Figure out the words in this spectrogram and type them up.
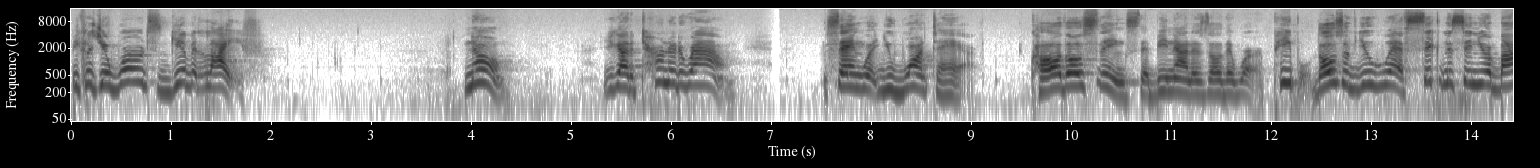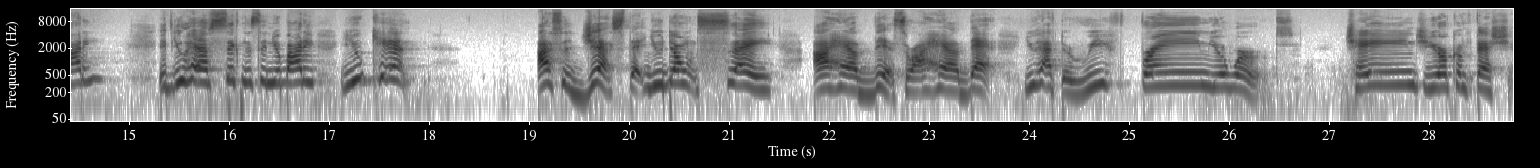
because your words give it life. No, you got to turn it around, saying what you want to have. Call those things that be not as though they were. People, those of you who have sickness in your body, if you have sickness in your body, you can't, I suggest that you don't say, I have this or I have that. You have to reframe your words, change your confession.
